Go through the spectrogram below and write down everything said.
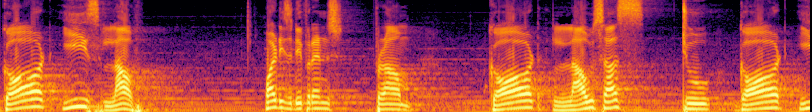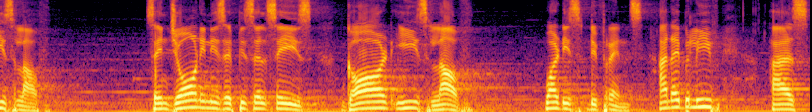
God is love. What is the difference from God loves us to God is love? St. John in his epistle says, God is love. What is difference? And I believe as,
